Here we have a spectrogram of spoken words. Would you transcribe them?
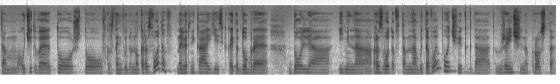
там, учитывая то, что в Казахстане довольно много разводов, наверняка есть какая-то добрая доля именно разводов там на бытовой почве, когда там женщина просто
